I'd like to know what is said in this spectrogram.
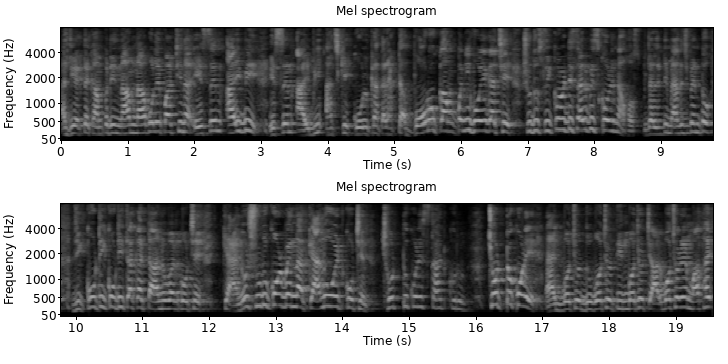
আর যে একটা কোম্পানির নাম না বলে পারছি না S N I B S N I B আজকে কলকাতার একটা বড় কোম্পানি হয়ে গেছে। শুধু সিকিউরিটি সার্ভিস করে না হসপিটালিটি ম্যানেজমেন্টও যে কোটি কোটি টাকা টার্ন ওভার করছে। কেন শুরু করবেন না? কেন ওয়েট করছেন? ছোট্ট করে স্টার্ট করুন। ছোট্ট করে এক বছর, দু বছর তিন বছর, চার বছরের মাথায়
